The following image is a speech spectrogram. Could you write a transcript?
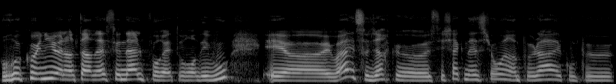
reconnu à l'international pour être au rendez-vous. Et, et voilà, et de se dire que si chaque nation est un peu là et qu'on peut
